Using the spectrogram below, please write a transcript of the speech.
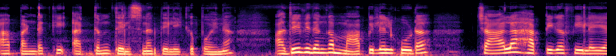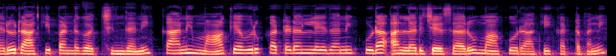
ఆ పండగకి అర్థం తెలిసినా తెలియకపోయినా. అదేవిధంగా మా పిల్లలు కూడా చాలా హ్యాపీగా ఫీల్ అయ్యారు. రాఖీ పండగ వచ్చిందని. కానీ మాకెవరు కట్టడం లేదని కూడా అల్లరి చేశారు. మాకు రాఖీ కట్టమని.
